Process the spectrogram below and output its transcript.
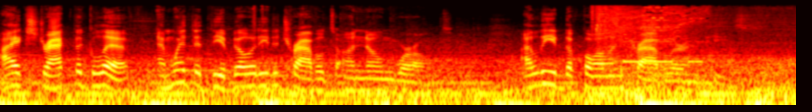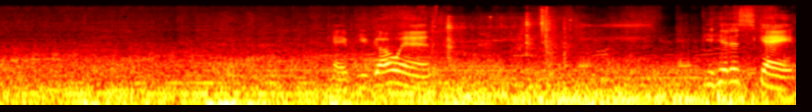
I extract the glyph, and with it the ability to travel to unknown worlds. I leave the fallen traveler in peace. Okay, if you go in, if you hit escape,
